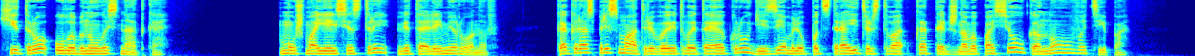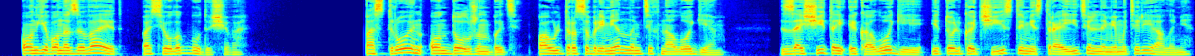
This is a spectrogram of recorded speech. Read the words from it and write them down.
Хитро улыбнулась Натка. Муж моей сестры, Виталий Миронов, как раз присматривает в этой округе землю под строительство коттеджного поселка нового типа. Он его называет поселок будущего. Построен он должен быть по ультрасовременным технологиям, защитой экологии и только чистыми строительными материалами.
